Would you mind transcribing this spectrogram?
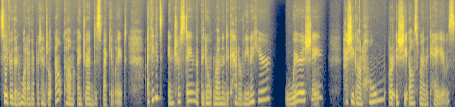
Safer than what other potential outcome I dread to speculate. I think it's interesting that they don't run into Katerina here, where is she? Has she gone home, or is she elsewhere in the caves?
